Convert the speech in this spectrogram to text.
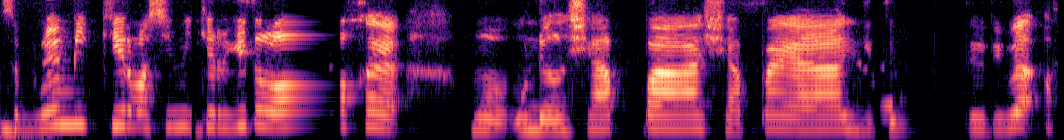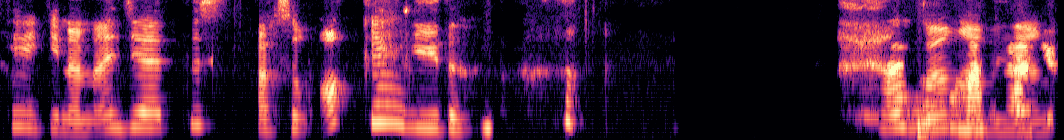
sebelumnya mikir masih mikir gitu loh. Kayak mau undang siapa? Siapa ya? Gitu. Tiba-tiba oke Kinan aja. Terus langsung oke gitu. Nah, gue nggak aja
